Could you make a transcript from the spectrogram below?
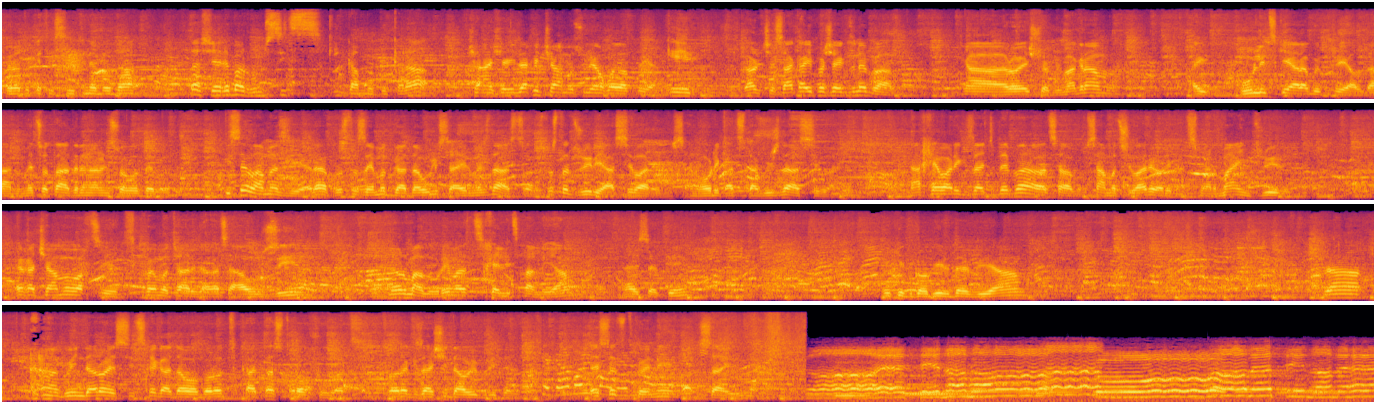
ვერად უკეთესი იქნებოდა და შეიძლება რუმსიც კი გამოგეკრა ჩააშეიძახი ჩამოსვლიან ყველაფრია. კი კარჩე, საკაიფო შეგრძნება აა როეშვები, მაგრამ აი გულიც კი არა გვიფრიალდა, ანუ მე ცოტა ადრენალინს ველოდებოდი. ისე ლამაზია რა, просто ზემოთ გადაული საერთმეს და ასწორე. просто ძვირი ასილარების, ანუ ორი კაცი დაგვიჟდა ასილარი. ნახევარი გზაჯდება რაღაცა 60 ლარი ორი კაცი, მაგრამ მაინც ძვირი. რაღაც ჩამოვახციეთ, ქვემოთ არის რაღაცა აუზი. ნორმალური, მას ცხელი წყალია, ესეთი. იქით გოგირდებია. და გვინდა რომ ეს სიცხე გადავაბოროთ კატასტროფულად. თორე გზაში დავიბრიდეთ. ესეც თქვენი საიტი. გაეცინამა. გაეცინამა.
